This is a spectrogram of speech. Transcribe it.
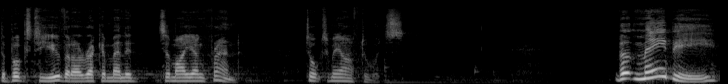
the books to you that I recommended to my young friend. Talk to me afterwards. But maybe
